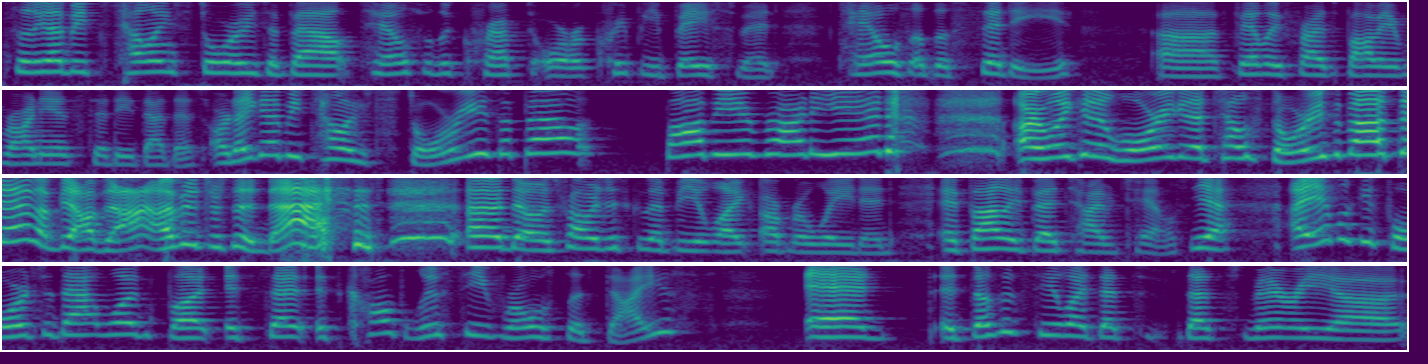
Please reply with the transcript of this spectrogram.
so they're gonna be telling stories about tales from the crypt or creepy basement tales of the city uh family friends bobby Ronnie Anne city that is. Are they gonna be telling stories about Bobby and Ronnie Anne? Are Lincoln and Lori gonna tell stories about them? I mean, I'm, not, I'm interested in that. uh, no, it's probably just gonna be like unrelated. And finally, bedtime tales. Yeah, I am looking forward to that one, but it said it's called Lucy Rolls the Dice, and it doesn't seem like that's that's very uh,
